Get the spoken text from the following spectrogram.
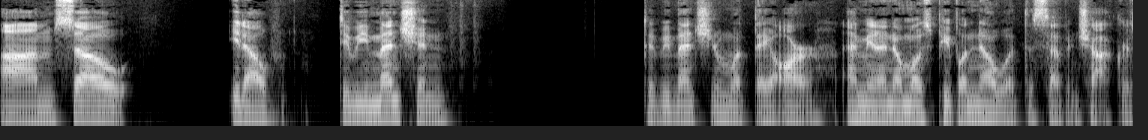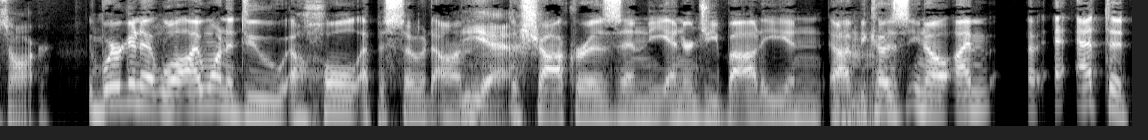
Um, so, you know, did we mention? Did we mention what they are? I mean, I know most people know what the seven chakras are. We're gonna. Well, I want to do a whole episode on Yeah. the chakras and the energy body, and uh, because you know, I'm uh, at the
